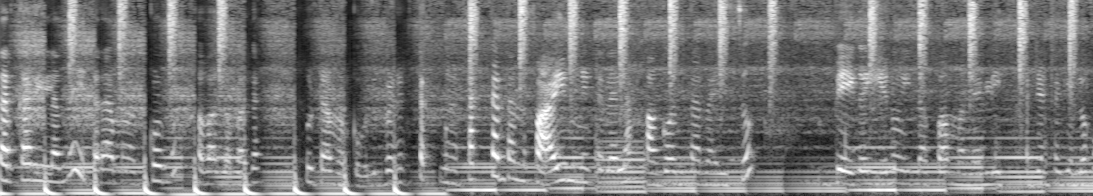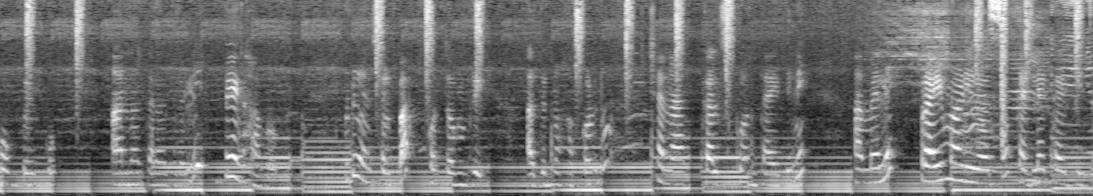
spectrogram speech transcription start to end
ತರಕಾರಿ ಇಲ್ಲಾಂದರೆ ಈ ಥರ ಮಾಡಿಕೊಂಡು ಅವಾಗ ಅವಾಗ ಊಟ ಮಾಡ್ಕೊಬೋದು. ಬಟ್ ಟಕ್ ಟಕ್ ಅಂತ ಒಂದು ಫೈವ್ ಮಿನಿಟಲ್ಲೆಲ್ಲ ಆಗೋವಂಥ ರೈಸು ಬೇಗ ಏನೂ ಇಲ್ಲಪ್ಪ ಮನೇಲಿ. ಅರ್ಜೆಂಟಾಗಿ ಎಲ್ಲೋ ಹೋಗಬೇಕು. ಅನ್ನೋ ಥರದ್ರಲ್ಲಿ ಬೇಗ ಆಗೋಗುತ್ತೆ ನೋಡಿ ಒಂದು ಸ್ವಲ್ಪ ಕೊತ್ತಂಬರಿ ಅದನ್ನು ಹಾಕ್ಕೊಂಡು ಚೆನ್ನಾಗಿ ಕಲಿಸ್ಕೊತಾ ಇದ್ದೀನಿ. ಆಮೇಲೆ ಫ್ರೈ ಮಾಡಿರೋಂಥ ಕಡಲೆಕಾಯಿ ಬೀಜ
